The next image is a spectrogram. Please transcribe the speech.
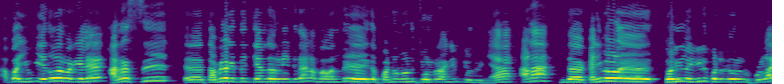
அப்ப இவங்க ஏதோ ஒரு வகையில அரசு தமிழகத்தை சேர்ந்தவர்களுக்கு தான் நம்ம வந்து இதை பண்ணணும்னு சொல்றாங்கன்னு சொல்றீங்க. ஆனா இந்த கனிம வள தொழிலில் ஈடுபட்டிருக்கிறவர்கள் ஃபுல்லா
